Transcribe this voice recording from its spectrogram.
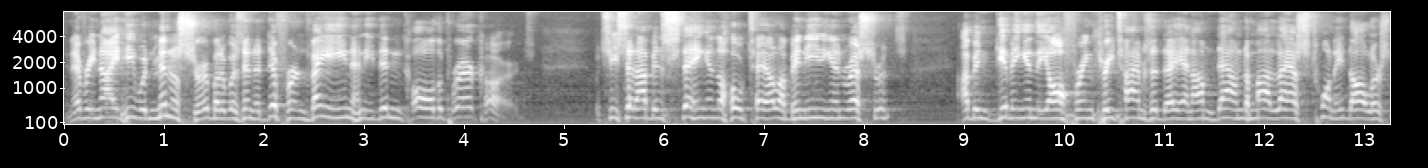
And every night he would minister, but it was in a different vein, and he didn't call the prayer cards. But she said, I've been staying in the hotel, I've been eating in restaurants, I've been giving in the offering three times a day, and I'm down to my last $20.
